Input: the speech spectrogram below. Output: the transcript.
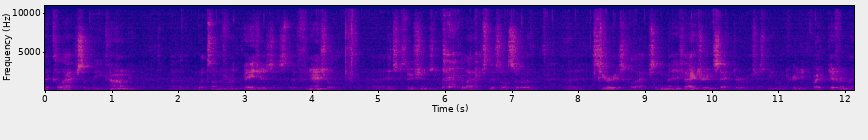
the collapse of the economy. what's on the front pages is the financial institutions which have collapsed. There's also a, a, serious collapse in the manufacturing sector, which is being treated quite differently.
